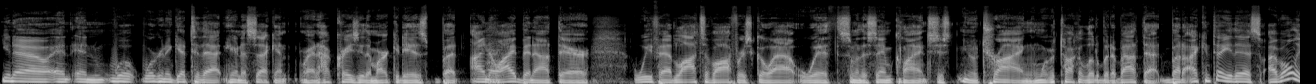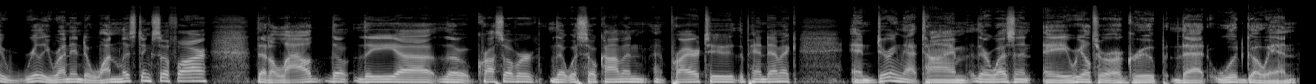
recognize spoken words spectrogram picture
You know, and and we'll, we're going to get to that here in a second, right? How crazy the market is. But I know I've been out there. We've had lots of offers go out with some of the same clients, just you know, trying. And we're going to talk a little bit about that. But I can tell you this: I've only really run into one listing so far that allowed the the uh, the crossover that was so common prior to the pandemic. And during that time, there wasn't a realtor or group that would go in.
